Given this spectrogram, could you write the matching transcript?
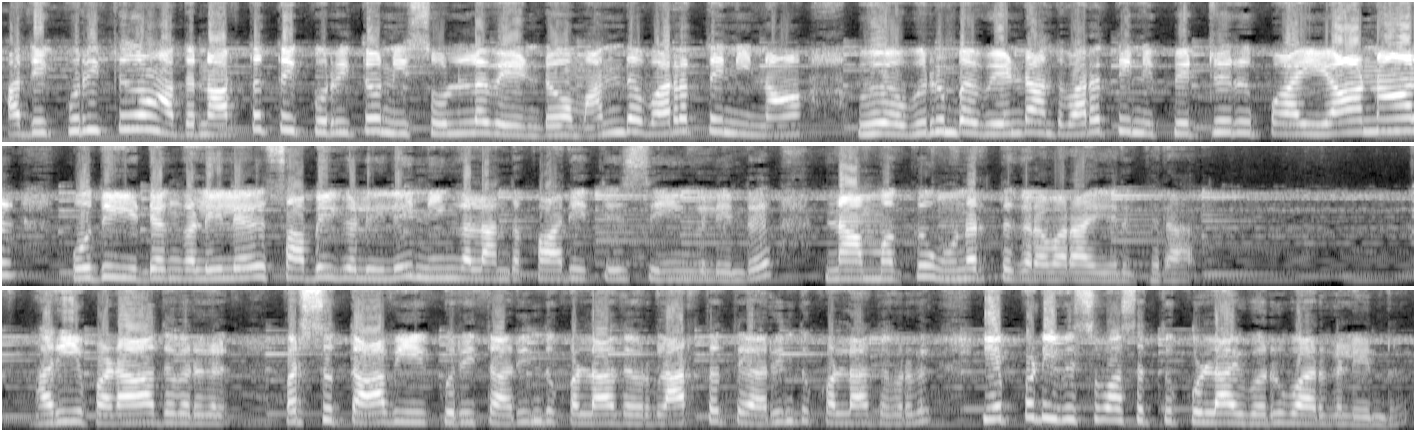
அதை குறித்தும் அதன் அர்த்தத்தை குறித்தும் நீ சொல்ல வேண்டும். அந்த வரத்தை நீ நான் வி- விரும்ப வேண்டும். அந்த வரத்தை நீ பெற்றிருப்பாயானால் பொது இடங்களிலே சபைகளிலே நீங்கள் அந்த காரியத்தை செய்யுங்கள் என்று நமக்கு உணர்த்துகிறவராய் இருக்கிறார். அறியப்படாதவர்கள் பரிசு தாவியை குறித்து அறிந்து கொள்ளாதவர்கள் அர்த்தத்தை அறிந்து கொள்ளாதவர்கள் எப்படி விசுவாசத்துக்குள்ளாய் வருவார்கள் என்று?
